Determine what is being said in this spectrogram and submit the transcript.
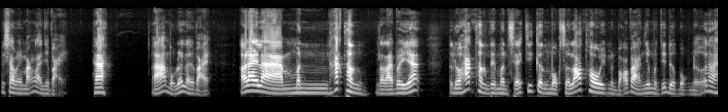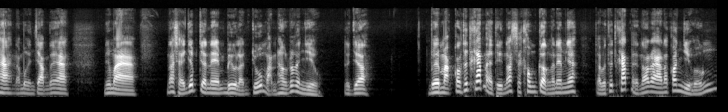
Cái sao may mắn là như vậy. Ha. Đó, mục đích là như vậy. Ở đây là mình hắc thần là tại vì á, từ độ hắc thần thì mình sẽ chỉ cần một slot thôi, mình bỏ vào nhưng mình chỉ được một nửa thôi ha 50 trăm thôi ha. Nhưng mà nó sẽ giúp cho anh em build lệnh chúa mạnh hơn rất là nhiều. Được chưa? Về mặt con thích khách này thì nó sẽ không cần anh em nhé. Tại vì thích khách này nó ra nó có nhiều hưởng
